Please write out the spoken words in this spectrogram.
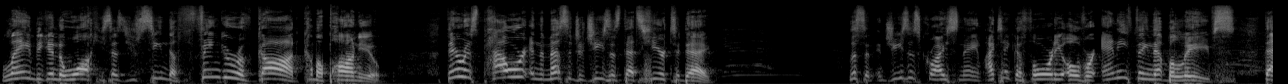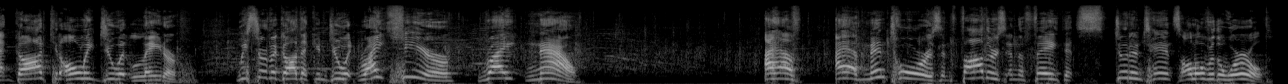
lame begin to walk, he says, You've seen the finger of God come upon you. There is power in the message of Jesus that's here today. Listen, in Jesus Christ's name, I take authority over anything that believes that God can only do it later. We serve a God that can do it right here, right now. I have I have mentors and fathers in the faith that stood in tents all over the world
